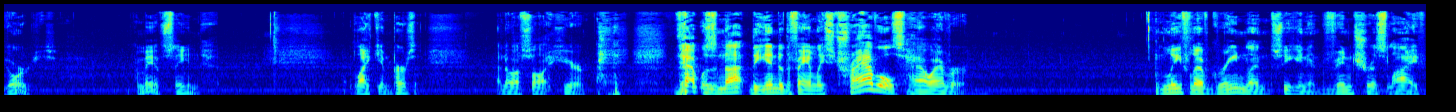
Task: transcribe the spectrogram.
Gorgeous. I may have seen that, like in person. I know I saw it here. that was not the end of the family's travels, however. Leif left Greenland seeking an adventurous life.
